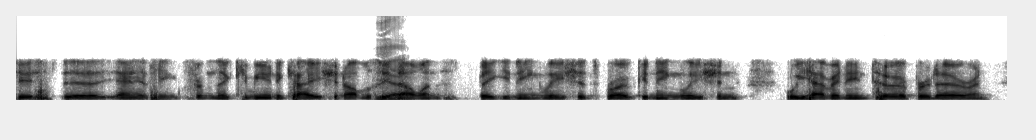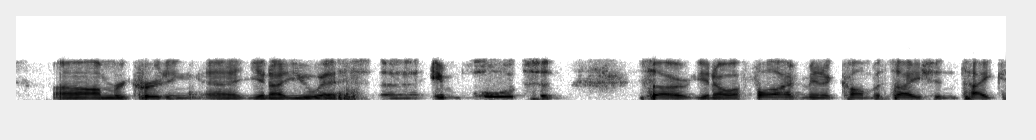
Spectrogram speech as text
Just uh, anything from the communication. Obviously, Yeah. no one's speaking English. It's broken English, and we have an interpreter. And uh, I'm recruiting, uh, you know, US uh, imports, and so you know, a five minute conversation takes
